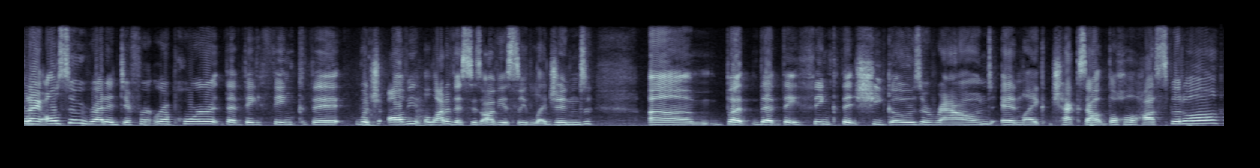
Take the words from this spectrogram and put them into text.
But I also read a different report that they think that which obvi- a lot of this is obviously legend. Um, but that they think that she goes around and like checks out the whole hospital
